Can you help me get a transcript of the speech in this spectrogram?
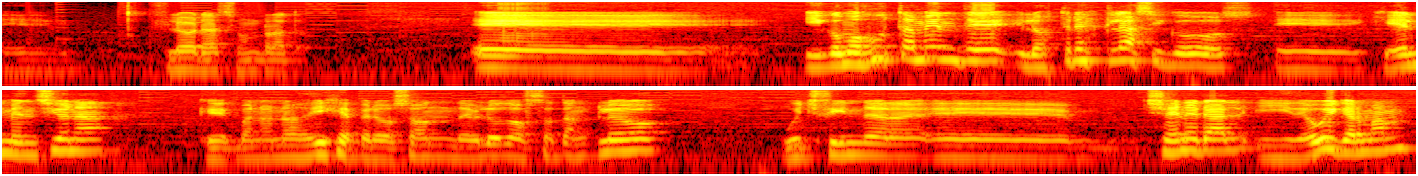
eh, Flor hace un rato. Eh, y como justamente los tres clásicos eh, que él menciona, que bueno, no los dije, pero son The Blood of Satan Claw, Witchfinder eh, General y The Wickerman,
